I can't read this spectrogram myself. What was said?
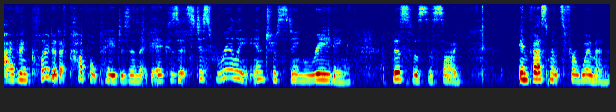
I've included a couple pages in it because it's just really interesting reading. This was the side. Investments for Women.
